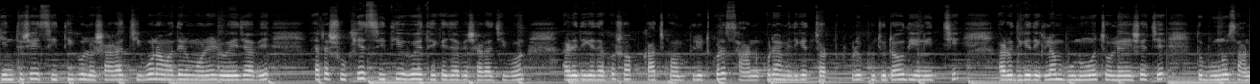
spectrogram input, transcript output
কিন্তু সেই স্মৃতিগুলো সারা জীবন আমাদের মনে রয়ে যাবে। একটা সুখের স্মৃতি হয়ে থেকে যাবে সারা জীবন। আর এদিকে দেখো সব কাজ কমপ্লিট করে স্নান করে আমি এদিকে চটপট করে পুজোটাও দিয়ে নিচ্ছি। আর ওদিকে দেখলাম বুনুও চলে এসেছে। তো বুনু স্নান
